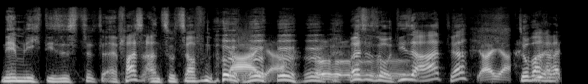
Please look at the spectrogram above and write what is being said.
nämlich dieses äh, Fass anzuzapfen. Ja, ja. Weißt du so, diese Art, ja? Ja, ja. So war er.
